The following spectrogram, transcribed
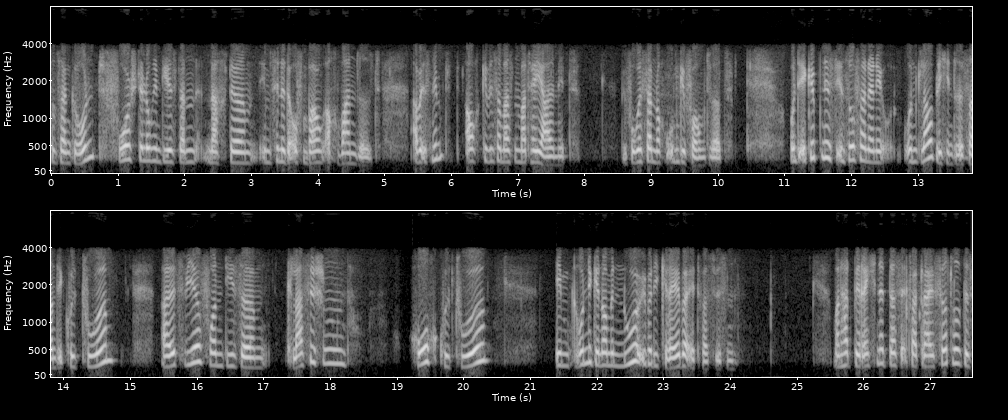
sozusagen Grundvorstellungen, die es dann nach der, im Sinne der Offenbarung auch wandelt. Aber es nimmt auch gewissermaßen Material mit, bevor es dann noch umgeformt wird. Und Ägypten ist insofern eine unglaublich interessante Kultur, als wir von dieser klassischen Hochkultur im Grunde genommen nur über die Gräber etwas wissen. Man hat berechnet, dass etwa drei Viertel des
